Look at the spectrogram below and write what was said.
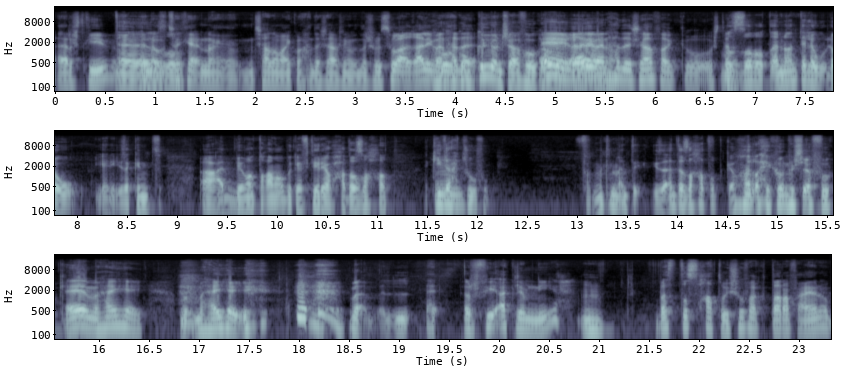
عرفت كيف؟ إيه، إنه. بتفكر إنه إن شاء الله ما يكون حدا شافني مدري شو بس هو غالبا هو حدا كلهم شافوك إيه غالبا إنه- حدا شافك واشتغل بالضبط إنه أنت لو لو يعني إذا كنت قاعد بمطعم أو بكافتيريا وحدا زحط أكيد رح. تشوفه فمثل ما انت إذا أنت زحطت كمان رح يكونوا شافوك إيه ما هي هي ما هي هي ما رفيقك المنيح. بس تسحط ويشوفك طرف عينه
